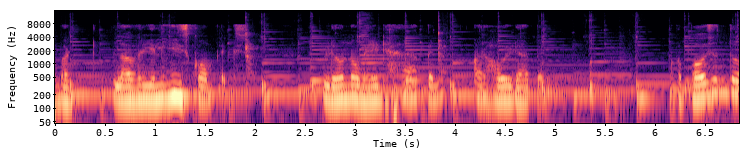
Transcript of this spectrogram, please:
but love really is complex you don't know when it happen or how it happen ఒక పర్సన్తో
